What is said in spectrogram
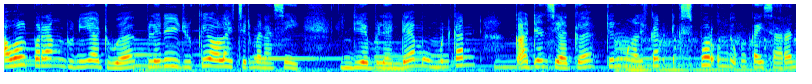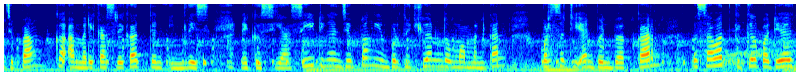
awal Perang Dunia II, Belanda diduduki oleh Jerman Nazi. Hindia Belanda mengumumkan keadaan siaga dan mengalihkan ekspor untuk kekaisaran Jepang ke Amerika Serikat dan Inggris. Negosiasi dengan Jepang yang bertujuan untuk mengamankan persediaan bahan bakar pesawat gagal pada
